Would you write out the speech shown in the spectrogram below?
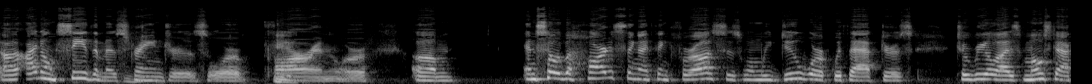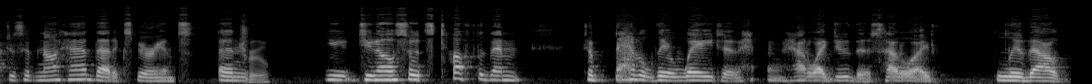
Uh, i don't see them as strangers or foreign or um, and so the hardest thing i think for us is when we do work with actors to realize most actors have not had that experience. And True. you you know so it's tough for them to battle their way to how do i do this? How do i live out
